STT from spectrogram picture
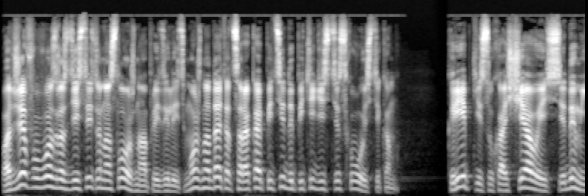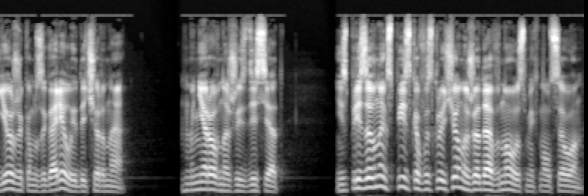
По Джеффу возраст действительно сложно определить. Можно дать от 45 до 50 с хвостиком. Крепкий, сухощавый, с седым ежиком, загорелый до черна. Мне ровно 60. Из призывных списков исключен уже давно, усмехнулся он.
